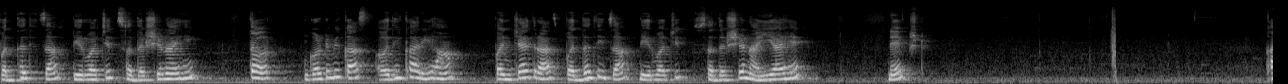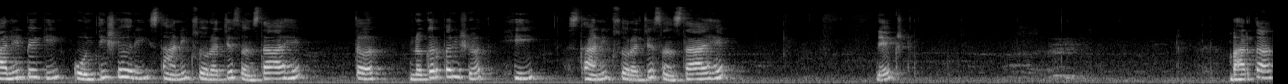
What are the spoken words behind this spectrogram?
पद्धतीचा निर्वाचित सदस्य नाही? तर गटविकास अधिकारी हा पंचायत राज पद्धतीचा निर्वाचित सदस्य नाही आहे. नेक्स्ट खालीलपैकी कोणती शहरी स्थानिक स्वराज्य संस्था आहे? तर नगरपरिषद ही स्थानिक स्वराज्य संस्था आहे. नेक्स्ट भारतात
